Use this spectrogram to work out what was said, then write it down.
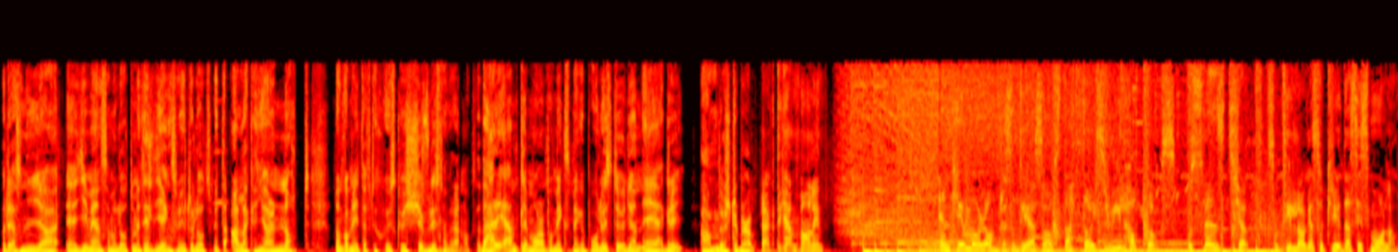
på deras nya eh, gemensamma låt. De är ett helt gäng som har gjort en låt som heter Alla kan göra något. De kommer hit efter sju, ska vi tjuvlyssna på den också. Det här är Äntligen morgon på Mix Megapol i studion är Gry. Anders Timell. Praktikant Malin. Äntligen morgon presenteras av Statoils Real Hot Dogs på svenskt kött som tillagas och kryddas i Småland.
